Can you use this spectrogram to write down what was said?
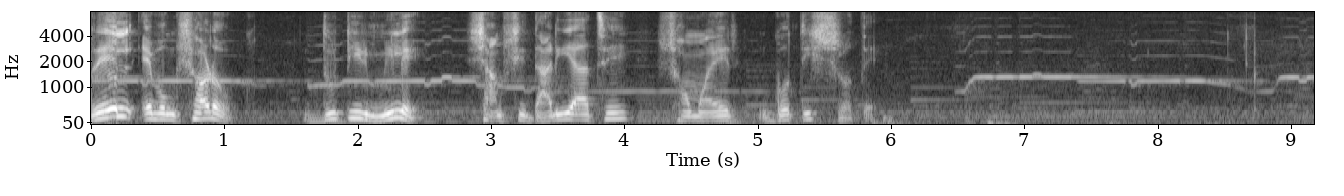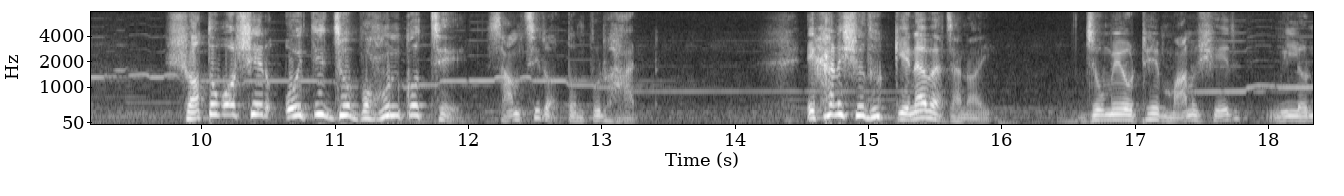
রেল এবং সড়ক দুটির মিলে শামসি দাঁড়িয়ে আছে সময়ের গতিস্রোতে। শতবর্ষের ঐতিহ্য বহন করছে শামসি রতনপুর হাট। এখানে শুধু কেনা বেচা নয়, জমে ওঠে মানুষের মিলন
